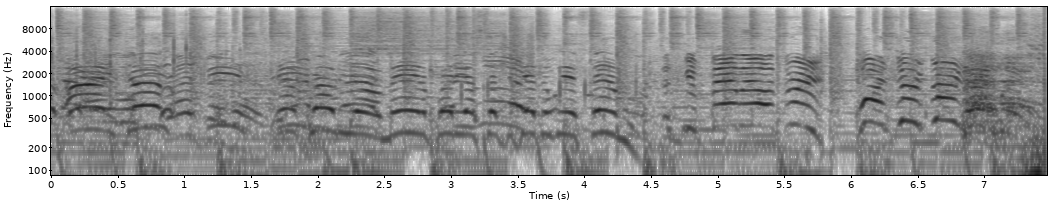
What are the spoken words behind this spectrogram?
I'm proud of y'all, man. I'm proud of y'all stuck together. We're a family. Let's get family on three. One, two, three. Family.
